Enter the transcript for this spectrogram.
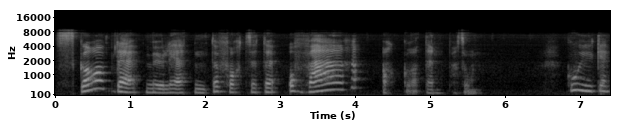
Skap deg muligheten til å fortsette å være akkurat den personen. God uke.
